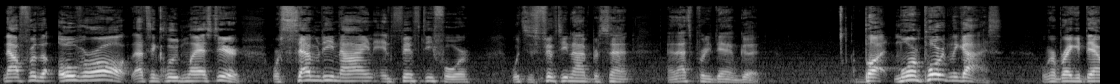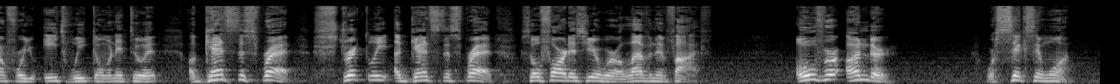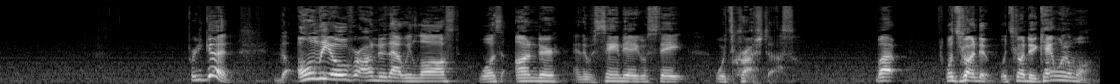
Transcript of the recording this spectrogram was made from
Now for the overall, that's including last year, we're 79 and 54, which is 59%, and that's pretty damn good. But more importantly, guys, we're going to break it down for you each week going into it. Against the spread, strictly against the spread. So far this year, we're 11 and 5. Over under, we're 6 and 1. Pretty good. The only over under that we lost was under, and it was San Diego State, which crushed us. But what you going to do? What you going to do? You can't win them all.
